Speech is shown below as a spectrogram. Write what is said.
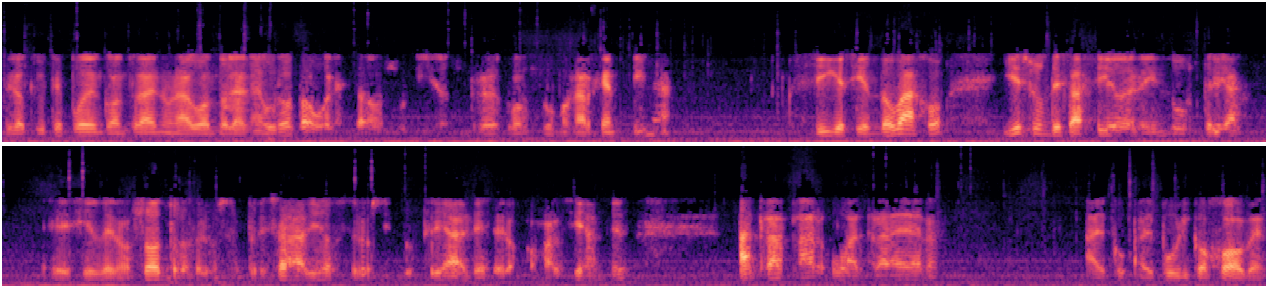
de lo que usted puede encontrar en una góndola en Europa o en Estados Unidos. Pero el consumo en Argentina sigue siendo bajo y es un desafío de la industria, es decir, de nosotros, de los empresarios, de los industriales, de los comerciantes, atrapar o atraer al, al público joven.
